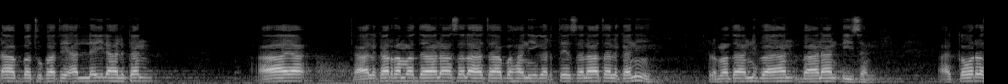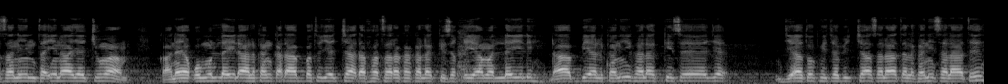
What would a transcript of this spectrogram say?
dhaabbatu kate alleyla halkan. Haaya ka halkan ramadaanaa salaataa bahanii gartee salaata halkanii? Ramadaanni baanaan dhiisan. Akka warra saniin ta'inaa jechuma. Kana yaquumu leyla halkan ka dhaabbatu jechaadha. Fataraka ka lakkise qiyaama leyli dhaabbii halkanii ka lakkise ji'a tokkicha bichaa salaata halkanii salaate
